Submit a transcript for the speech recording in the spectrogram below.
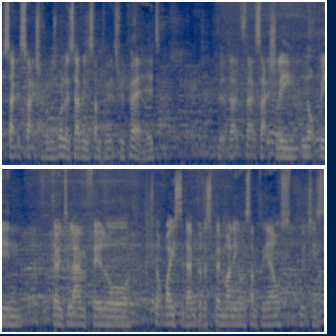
satisfaction from, as well as having something that's repaired. That that's, that's actually not being going to landfill or it's not wasted. I haven't got to spend money on something else, which is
